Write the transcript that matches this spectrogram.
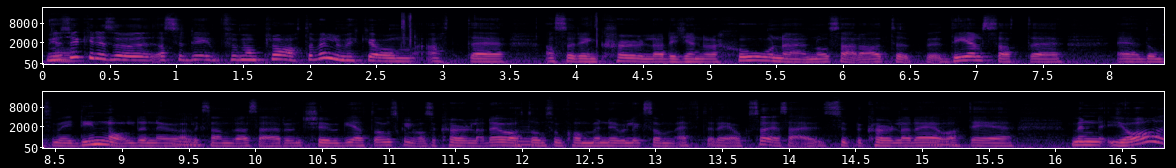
Men jag tycker det är så, alltså det, för man pratar väldigt mycket om att eh, alltså den curlade generationen och så här, typ dels att eh, de som är i din ålder nu Alexandra, så här, runt 20, att de skulle vara så curlade och att de som kommer nu liksom efter det också är så supercurlade och att det är men jag,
